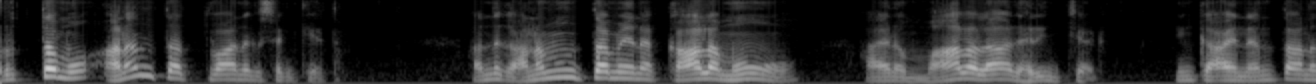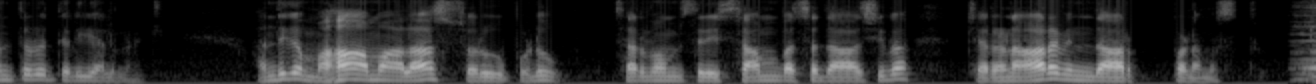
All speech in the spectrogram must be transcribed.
వృత్తము అనంతత్వానికి సంకేతం. అందుకు అనంతమైన కాలము ఆయన మాలలా ధరించాడు. ఇంకా ఆయన ఎంత అనంతుడో తెలియాలి మనకి. అందుకే మహామాల స్వరూపుడు. సర్వం శ్రీ సాంబ సదాశివ చరణారవిందార్పణమస్తు.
